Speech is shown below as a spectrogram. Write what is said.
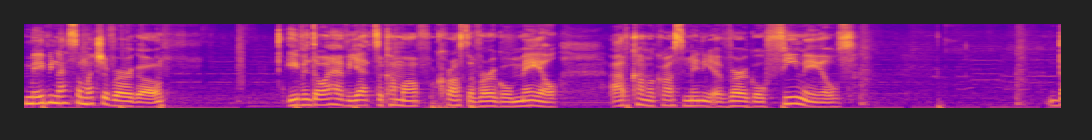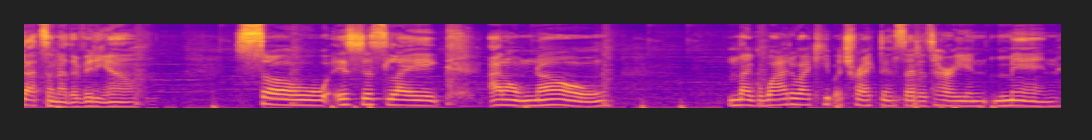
Maybe not so much a Virgo. Even though I have yet to come off across a Virgo male, I've come across many of Virgo females. That's another video. So it's just like, I don't know like why do i keep attracting sagittarian men?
